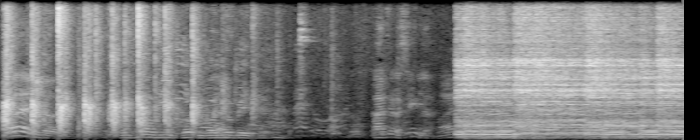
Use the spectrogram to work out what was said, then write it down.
Bello! Un po' amico, ti voglio bene. Parte la sigla. Thank you.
